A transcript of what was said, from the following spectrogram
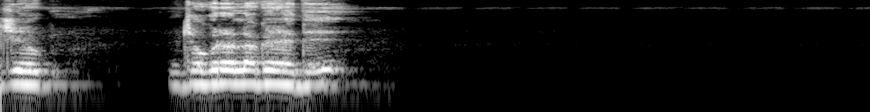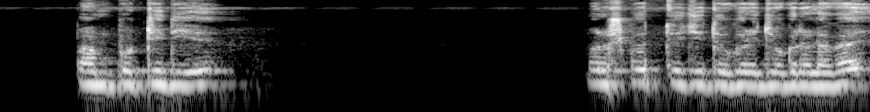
যে ঝগড়া লাগাই দেয়। পাম্পটি দিয়ে মানুষকে উত্তেজিত করে ঝগড়া লাগায়।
